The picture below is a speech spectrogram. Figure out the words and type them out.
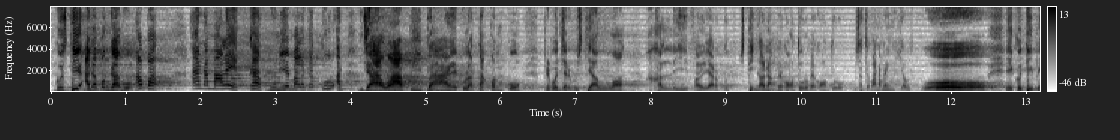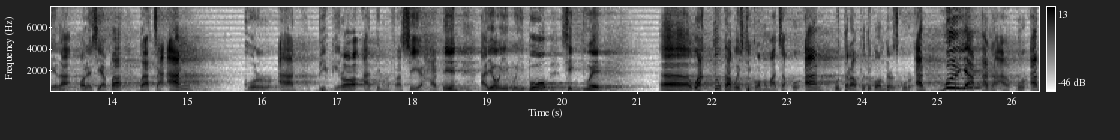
Gusti ada pengganggu. Apa? Anak malaikat. Munia malaikat Quran. Jawabi baik kula takonku. Pripun jar Gusti Allah? Khalihi fal yarkut tinggal dang bekong turu bekong turu. Bisa ke mana mana jauh oh ikut dibela oleh siapa? Bacaan Quran. Bikiro atin fasihatin. Ayo ibu-ibu sing duwe uh, waktu kanggo istiqomah maca Quran putra putri kondres Quran mulia karena Al Quran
